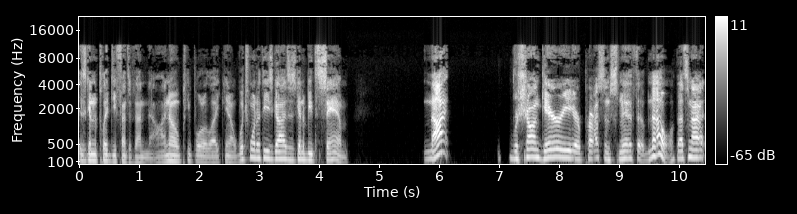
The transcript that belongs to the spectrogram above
is going to play defensive end now. I know people are like, you know, which one of these guys is going to be the Sam? Not Rashan Gary or Preston Smith. No, that's not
